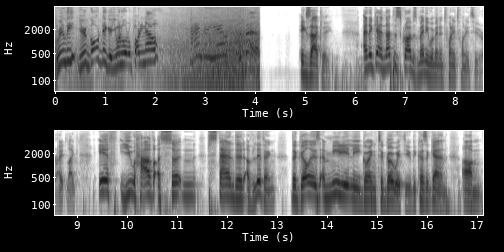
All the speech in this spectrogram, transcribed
Really? You're a gold digger. You wanna go to a party now? Kinda, yeah. What's up? Exactly. And again, that describes many women in 2022, right? Like, if you have a certain standard of living, the girl is immediately going to go with you because, again, um,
